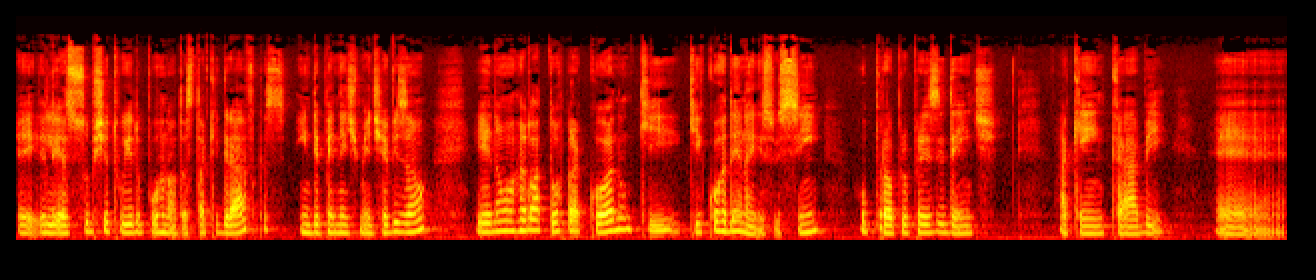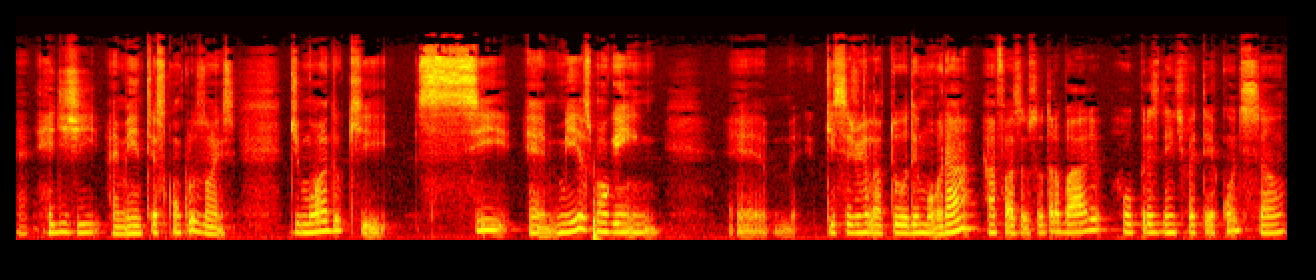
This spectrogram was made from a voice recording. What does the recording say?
é, ele é substituído por notas taquigráficas, independentemente de revisão, e não é o relator para acórdão que, que coordena isso, e sim o próprio presidente, a quem cabe é, redigir a mente as conclusões, de modo que se é, mesmo alguém é, que seja o relator demorar a fazer o seu trabalho, o presidente vai ter a condição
